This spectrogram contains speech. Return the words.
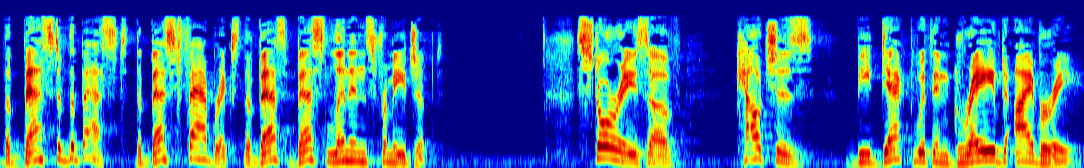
the best of the best, the best fabrics, the best, best linens from Egypt. Stories of couches bedecked with engraved ivory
